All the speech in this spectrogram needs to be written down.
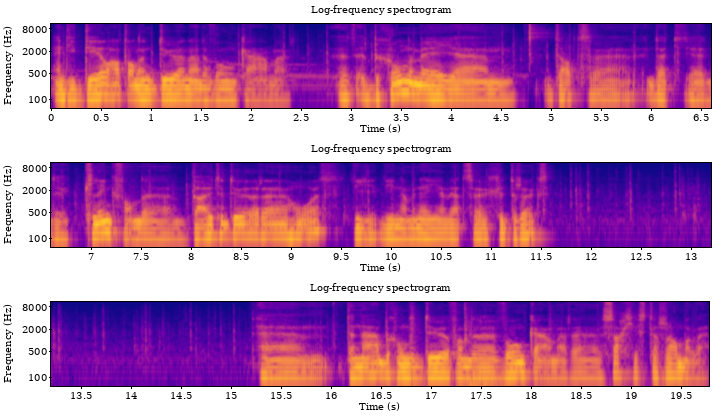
En die deel had dan een deur naar de woonkamer. Het, het begon ermee uh, dat, uh, dat je de klink van de buitendeur uh, hoort, die, die naar beneden werd uh, gedrukt. Ehm, daarna begon de deur van de woonkamer zachtjes te rammelen.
